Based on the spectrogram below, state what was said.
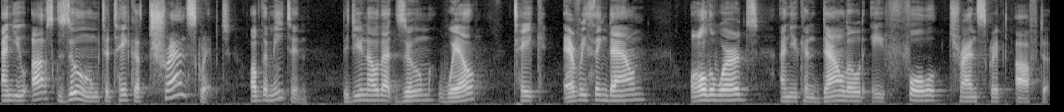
and you ask Zoom to take a transcript of the meeting, did you know that Zoom will take everything down, all the words, and you can download a full transcript after?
